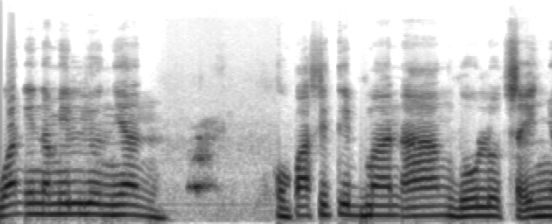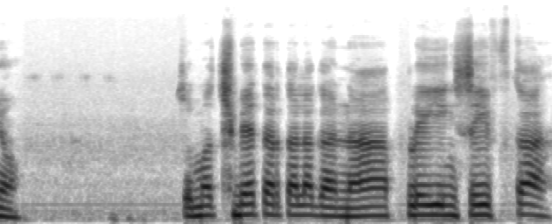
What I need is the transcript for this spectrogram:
one in a million yan. Kung positive man ang dulot sa inyo. So much better talaga na playing safe ka.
